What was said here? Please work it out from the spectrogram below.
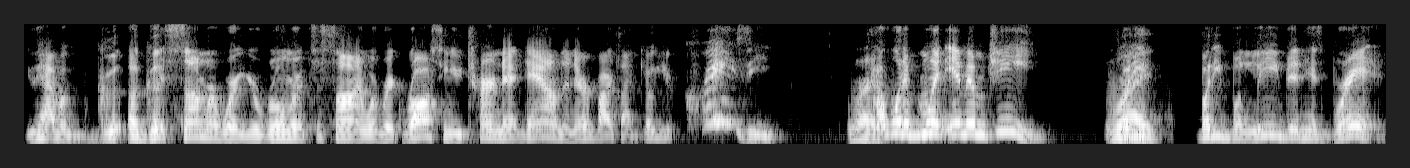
you have a good a good summer where you're rumored to sign with Rick Ross, and you turn that down, and everybody's like, "Yo, you're crazy." Right. I would have went MMG. But right. He, but he believed in his brand.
